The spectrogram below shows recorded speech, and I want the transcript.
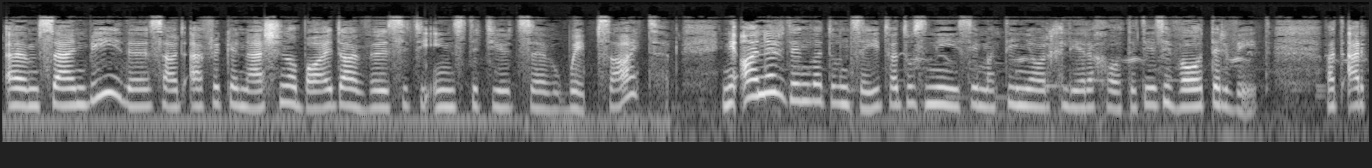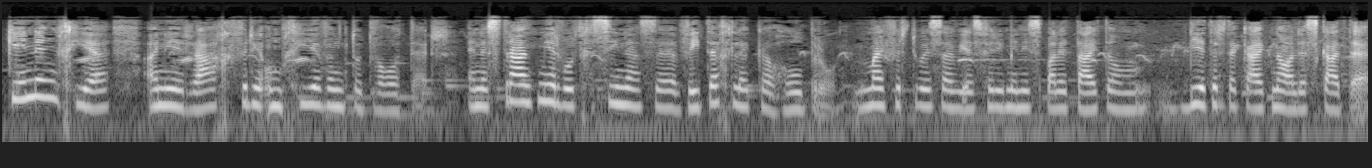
ehm um, SANBI, the South African National Biodiversity Institute se website. En die ander ding wat ons het wat ons nie sê maar 10 jaar gelede gehad het, is die waterwet wat erkenning gee aan die reg vir die omgewing tot water. En 'n strandmeer word gesien as 'n wettiglike hulpbron. My vertoë sou wees vir die munisipaliteite om beter te kyk kyk na hulle skatte.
